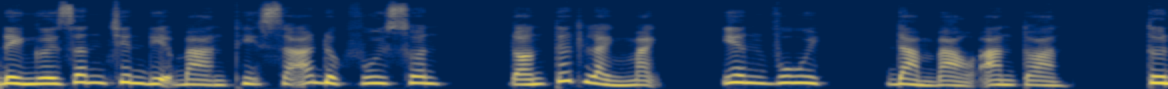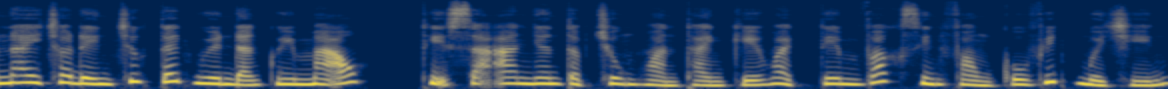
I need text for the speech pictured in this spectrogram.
để người dân trên địa bàn thị xã được vui xuân, đón Tết lành mạnh, yên vui, đảm bảo an toàn. Từ nay cho đến trước Tết Nguyên đán Quý Mão, thị xã An Nhơn tập trung hoàn thành kế hoạch tiêm vaccine phòng COVID-19.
